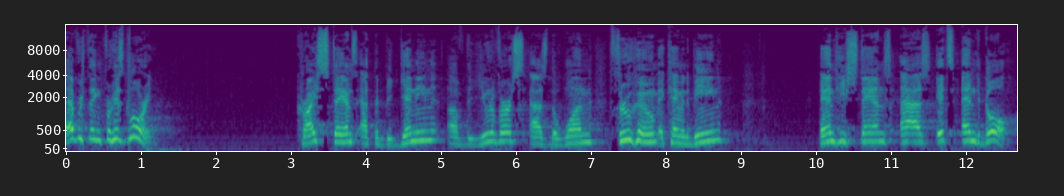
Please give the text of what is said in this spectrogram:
Everything for his glory. Christ stands at the beginning of the universe as the one through whom it came into being, and he stands as its end goal.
